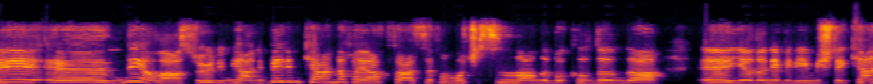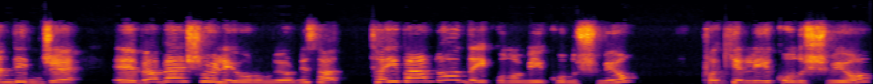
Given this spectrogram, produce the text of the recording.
ve e, ne yalan söyleyeyim yani benim kendi hayat felsefem açısından da bakıldığında e, ya da ne bileyim işte kendimce e, ben, ben şöyle yorumluyorum. Mesela Tayyip Erdoğan da ekonomiyi konuşmuyor. Fakirliği konuşmuyor.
